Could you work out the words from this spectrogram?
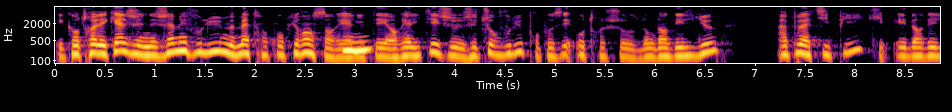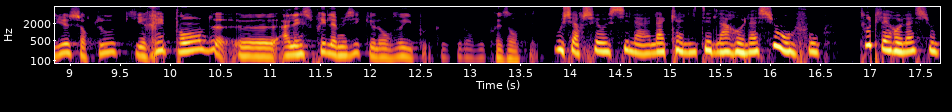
et contre lesquelles je n'ai jamais voulu me mettre en concurrence en réalité. Mhm. En réalité, j'ai toujours voulu proposer autre chose. Donc dans des lieux un peu atypiques et dans des lieux surtout qui répondent euh, à l'esprit de la musique que l'on veut, que, l'on veut présenter. Vous cherchez aussi la, la qualité de la relation, au fond, toutes les relations.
